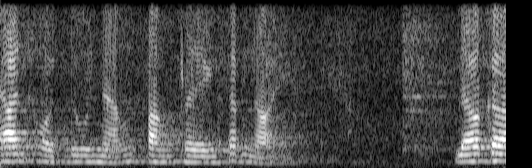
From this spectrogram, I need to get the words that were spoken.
ทัศน์อดดูหนังฟังเพลงสักหน่อย แล้วก็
